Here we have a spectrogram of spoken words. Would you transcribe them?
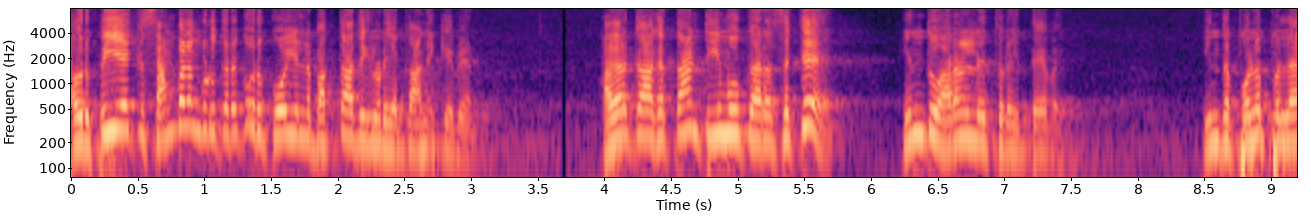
அவர் பிஏக்கு சம்பளம் கொடுக்கறதுக்கு ஒரு கோயிலில் பக்தாதிகளுடைய காணிக்கை வேணும். அதற்காகத்தான் திமுக அரசுக்கு இந்து அறநிலைத்துறை தேவை. இந்த பொழப்பில்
